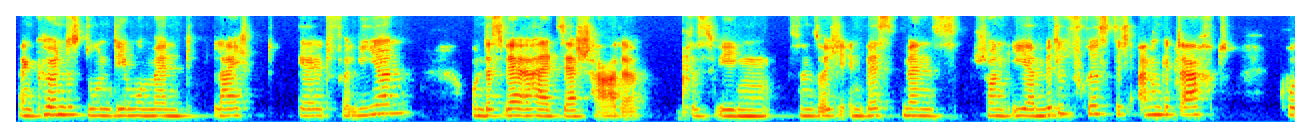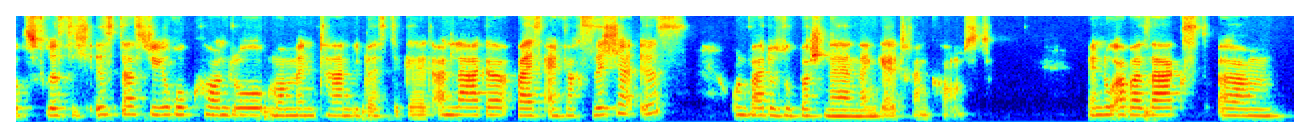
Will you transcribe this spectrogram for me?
Dann könntest du in dem Moment leicht Geld verlieren und das wäre halt sehr schade. Deswegen sind solche Investments schon eher mittelfristig angedacht. Kurzfristig ist das Girokonto momentan die beste Geldanlage, weil es einfach sicher ist und weil du super schnell an dein Geld rankommst. Wenn du aber sagst, ähm,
